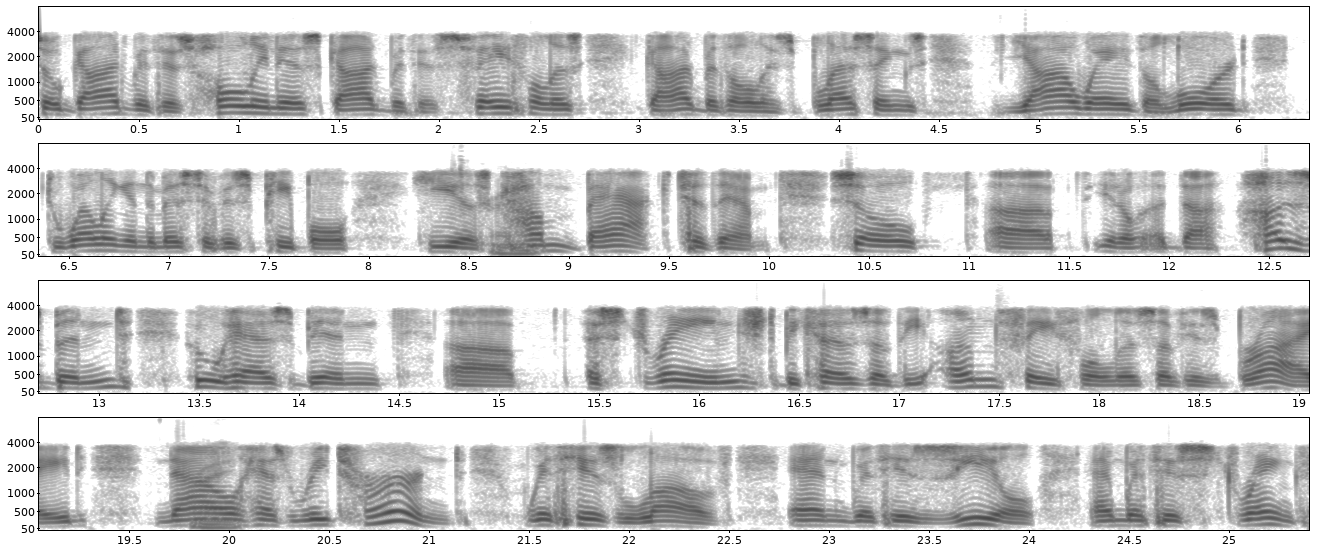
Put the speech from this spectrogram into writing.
So, God with His holiness, God with His faithfulness, God with all His blessings, Yahweh, the Lord, dwelling in the midst of His people, He has right. come back to them. So, uh, you know, the husband who has been uh, estranged because of the unfaithfulness of his bride, now right. has returned with his love and with his zeal and with his strength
